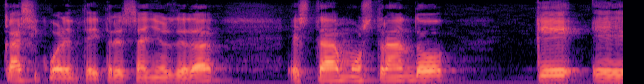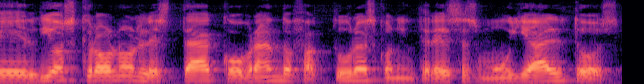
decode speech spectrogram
casi 43 años de edad está mostrando que eh, el dios Cronos le está cobrando facturas con intereses muy altos,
